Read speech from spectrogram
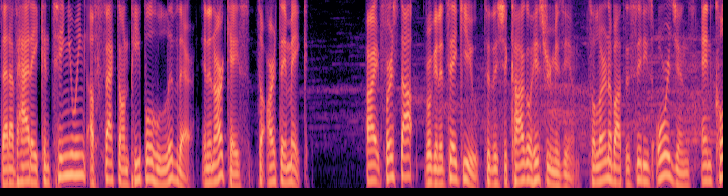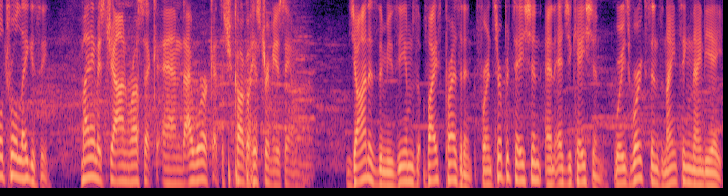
that have had a continuing effect on people who live there, and in our case, the art they make. All right, first stop, we're going to take you to the Chicago History Museum to learn about the city's origins and cultural legacy. My name is John Russick, and I work at the Chicago History Museum. John is the museum's vice president for interpretation and education, where he's worked since 1998.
